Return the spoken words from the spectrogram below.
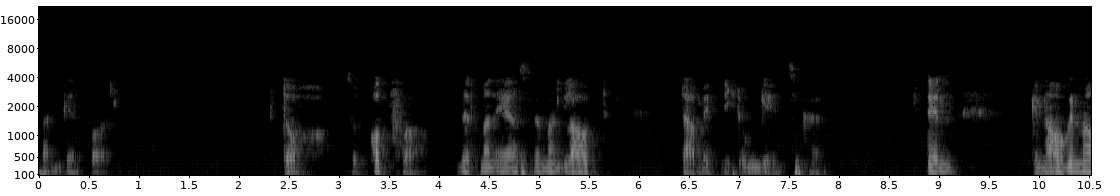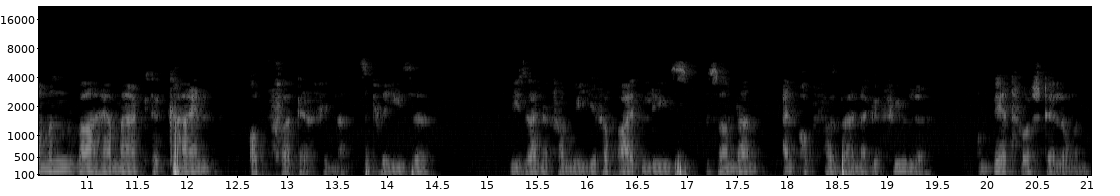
seinen Geldbeutel. Doch zum Opfer wird man erst, wenn man glaubt, damit nicht umgehen zu können. Denn genau genommen war Herr Merkle kein Opfer der Finanzkrise, wie seine Familie verbreiten ließ, sondern ein Opfer seiner Gefühle und Wertvorstellungen,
